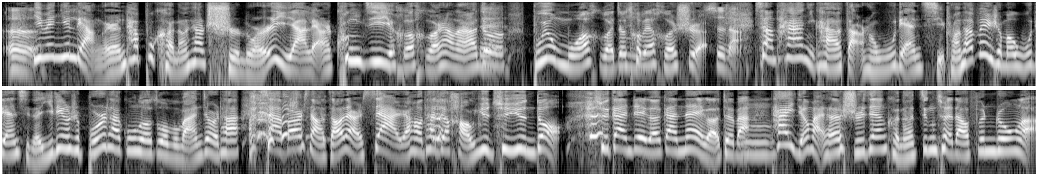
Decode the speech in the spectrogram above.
嗯，因为你两个人他不可能像齿轮一样，两人哐叽一合合上了，然后就不用磨合，就特别合适。是的，像他，你看早上五点起床，他为什么五点起的？一定是不是他工作做不完，就是他下班想早点下，然后他就好运去运。动去干这个干那个，对吧？他已经把他的时间可能精确到分钟了。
